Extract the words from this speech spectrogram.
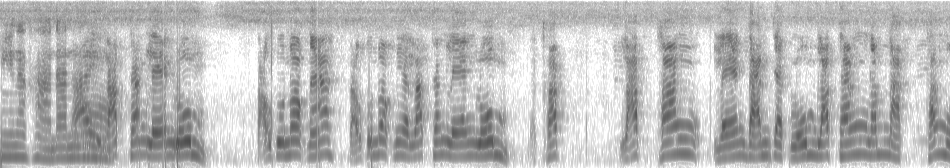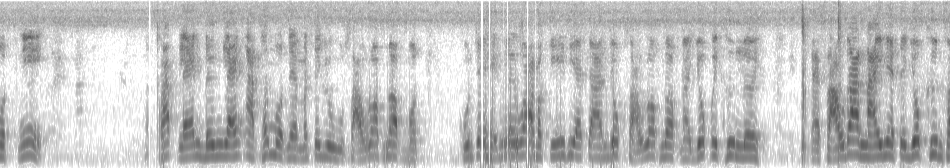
นี่นะคะด้านนใช่อกรับทั้งแรงลมเสาตัวนอกนะ เสาตัวนอกเนี่ยรับทั้งแรงลมนะครับ รับทั้งแรงดันจากลม รับทั้งน้ำหนักทั้งหมดนี่นะครับแรงดึงแรงอัดทั้งหมดเนี่ยมันจะอยู่เสารอบนอกหมด คุณจะเห็นเลยว่าเมื่อกี้ที่อาจารย์ยกเสารอบนอกนะยกไม่ขึ้นเลย แต่เสาด้านในเนี่ยจะยกขึ้นส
